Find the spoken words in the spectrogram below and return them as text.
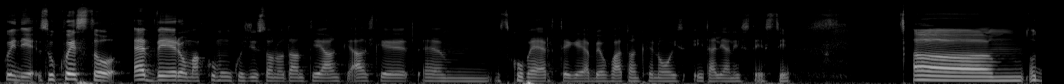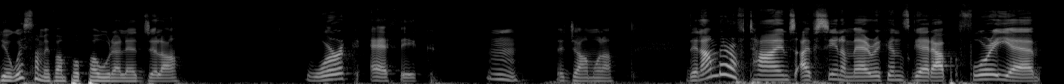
Quindi su questo è vero, ma comunque ci sono tante anche, anche ehm, scoperte che abbiamo fatto anche noi italiani stessi. Um, oddio, questa mi fa un po' paura leggerla. Work ethic. Mm, leggiamola. The number of times I've seen Americans get up 4 a.m.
